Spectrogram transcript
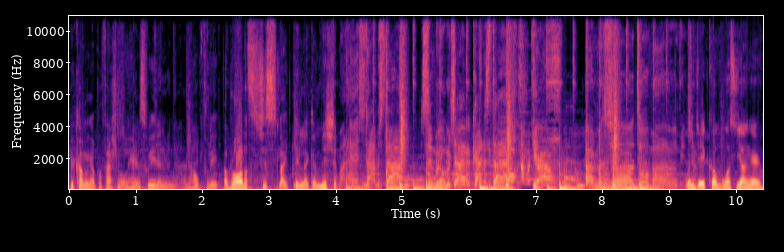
becoming a professional here in Sweden and hopefully abroad, it's just like been like a mission. When Jacob was younger,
